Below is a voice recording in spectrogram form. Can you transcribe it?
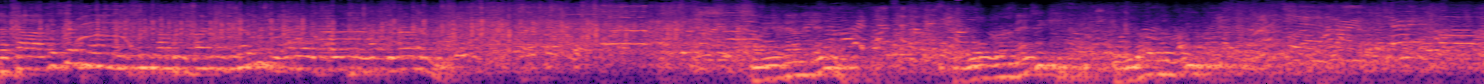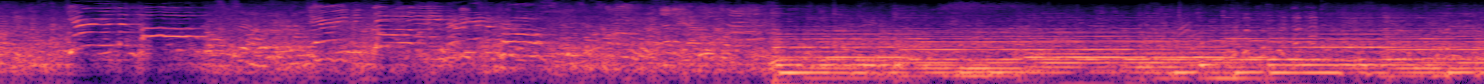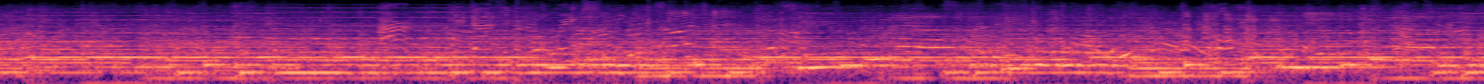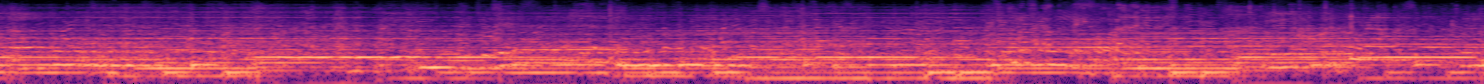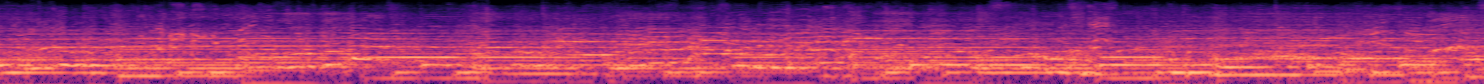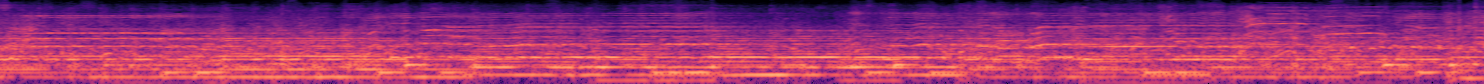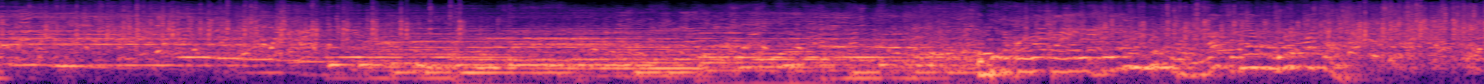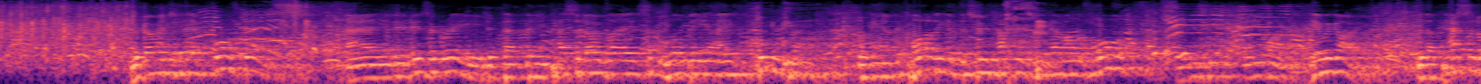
Let's get Latin American. Slowing it down again. They're all romantic. Here we go the rumba. The beautiful rumba, ladies and gentlemen. Much oven work like that. We're going to their fourth dance, and it is agreed that the Paso Dobles will be a full track. Looking at the quality of the two couples we have on the floor, it isn't any wonder. Here we go with a Paso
